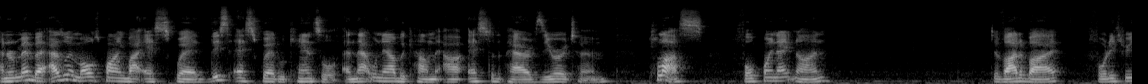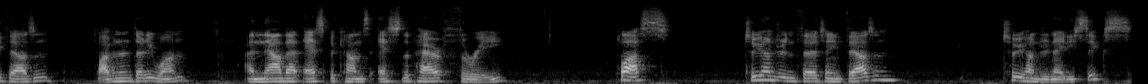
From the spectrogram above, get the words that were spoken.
and remember, as we're multiplying by s squared, this s squared will cancel, and that will now become our s to the power of 0 term, plus 4.89 divided by 43,531, and now that s becomes s to the power of 3, plus 213,286.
